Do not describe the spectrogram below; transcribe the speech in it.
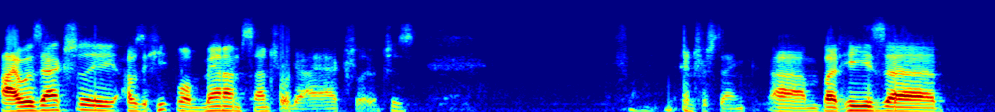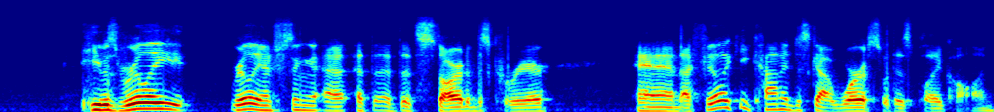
I was actually I was a well man I'm Central guy actually, which is interesting. Um, but he's uh, he was really really interesting at, at, the, at the start of his career, and I feel like he kind of just got worse with his play calling.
